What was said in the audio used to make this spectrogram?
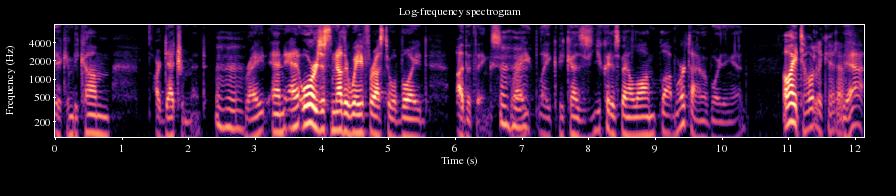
it can become our detriment, Mm-hmm. right? And and or just another way for us to avoid other things, Mm-hmm. right? Like because you could have spent a long lot more time avoiding it. Oh, I totally could have. Yeah.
